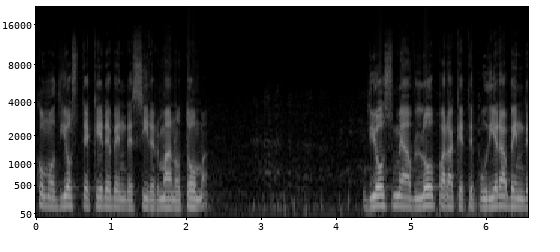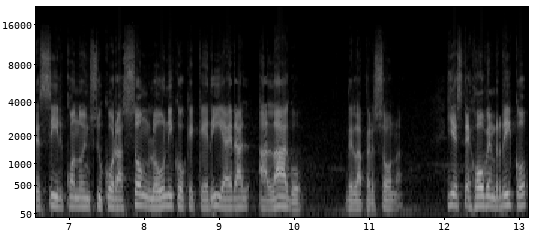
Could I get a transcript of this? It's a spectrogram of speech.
como Dios te quiere bendecir, hermano, toma. Dios me habló para que te pudiera bendecir cuando en su corazón lo único que quería era el halago de la persona. Y este joven rico,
